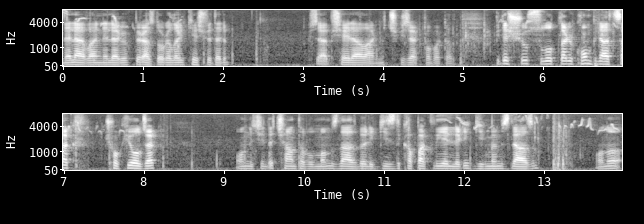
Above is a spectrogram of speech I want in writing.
neler var neler yok. Biraz da oraları keşfedelim. Güzel bir şeyler var mı? Çıkacak mı bakalım. Bir de şu slotları komple açsak çok iyi olacak. Onun için de çanta bulmamız lazım. Böyle gizli kapaklı yerlere girmemiz lazım. Onu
